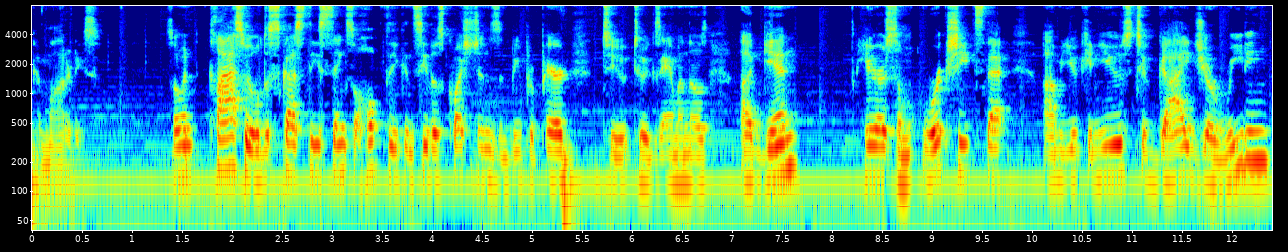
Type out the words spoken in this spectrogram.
commodities. So in class, we will discuss these things. So hopefully you can see those questions and be prepared to, to examine those. Again, here are some worksheets that um, you can use to guide your reading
